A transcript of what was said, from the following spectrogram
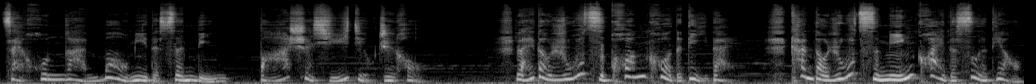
在昏暗茂密的森林跋涉许久之后，来到如此宽阔的地带，看到如此明快的色调，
